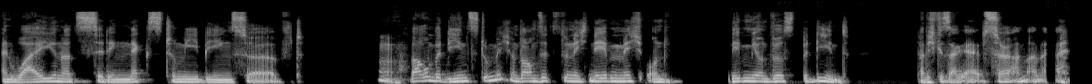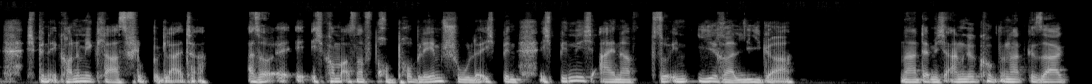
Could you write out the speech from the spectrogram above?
And why are you not sitting next to me being served? Hm. Warum bedienst du mich und warum sitzt du nicht neben mich und neben mir und wirst bedient? Da habe ich gesagt, äh, Sir, I'm, I'm, ich bin Economy Class Flugbegleiter. Also äh, ich komme aus einer Pro Problemschule. Ich bin, ich bin nicht einer so in ihrer Liga. Dann hat er mich angeguckt und hat gesagt,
